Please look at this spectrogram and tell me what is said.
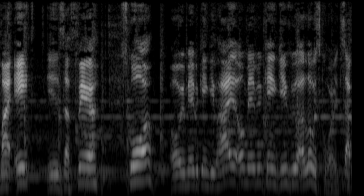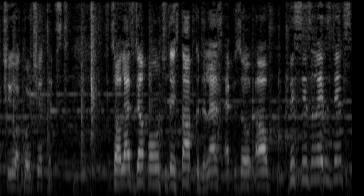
my 8 is a fair score or maybe can give higher, or maybe we can give you a lower score. It's up to you according to your taste. So let's jump on today's topic, the last episode of this season, ladies and gents.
